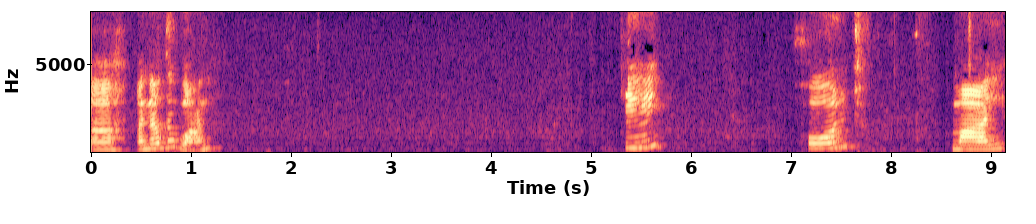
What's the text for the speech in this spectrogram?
Uh, another one. He hold my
